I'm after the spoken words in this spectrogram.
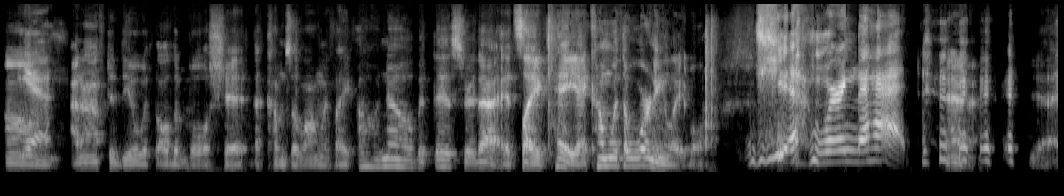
Um, Yeah. I don't have to deal with all the bullshit that comes along with like, oh no, but this or that. It's like, hey, I come with a warning label. yeah, I'm wearing the hat. Yeah. Yeah, yeah.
